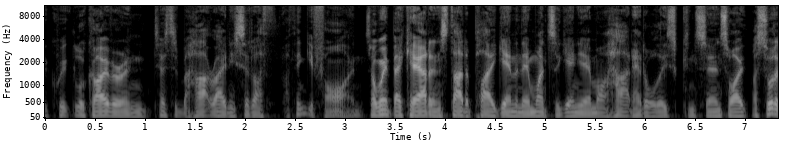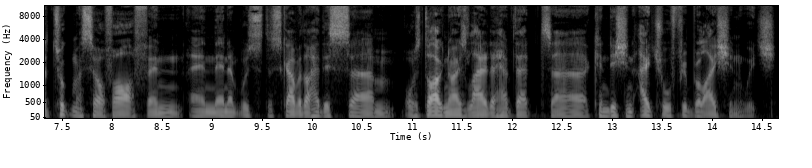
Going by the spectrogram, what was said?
the quick look over and tested my heart rate and he said I, th- I think you're fine so I went back out and started to play again and then once again yeah my heart had all these concerns so I, I sort of took myself off and and then it was discovered I had this um, or was diagnosed later to have that uh, condition atrial fibrillation which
